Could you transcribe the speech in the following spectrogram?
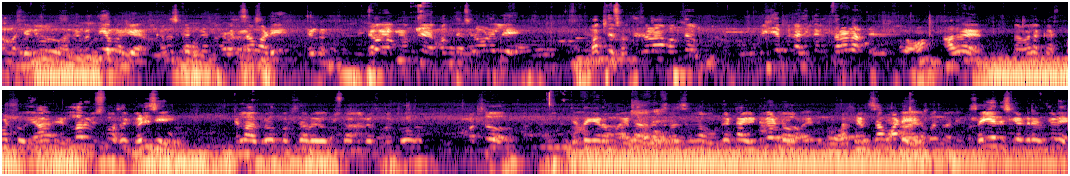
ನಮ್ಮ ಜಗಳೂರು ಅಭಿವೃದ್ಧಿಯ ಬಗ್ಗೆ ಕನಸು ಕಟ್ಟಿಕೊಂಡು ಕೆಲಸ ಮಾಡಿ. ಮುಂದೆ ಮತ್ತೆ ಚುನಾವಣೆಯಲ್ಲಿ ಮತ್ತೆ ಸ್ಪರ್ಧಿಸೋಣ ಮತ್ತೆ ಬಿಜೆಪಿನ ಅಧಿಕಾರ ತರೋಣ ಆದರೆ ನಾವೆಲ್ಲ ಕಷ್ಟಪಟ್ಟು ಯಾರು ಎಲ್ಲರೂ ವಿಶ್ವಾಸ ಗಳಿಸಿ ಎಲ್ಲ ವಿರೋಧ ಪಕ್ಷದವರು ವಿಶ್ವಾಸ ಗಳಿಸಬೇಕು ಮತ್ತು ಜೊತೆಗೆ ನಮ್ಮ ಎಲ್ಲ ಸದಸ್ಯರನ್ನ ಒಗ್ಗಟ್ಟಾಗಿ ಇಟ್ಕೊಂಡು ಕೆಲಸ ಮಾಡಿ ಸಹಿ ಅನಿಸ್ಕೊಂಡ್ರಿ ಅಂತೇಳಿ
